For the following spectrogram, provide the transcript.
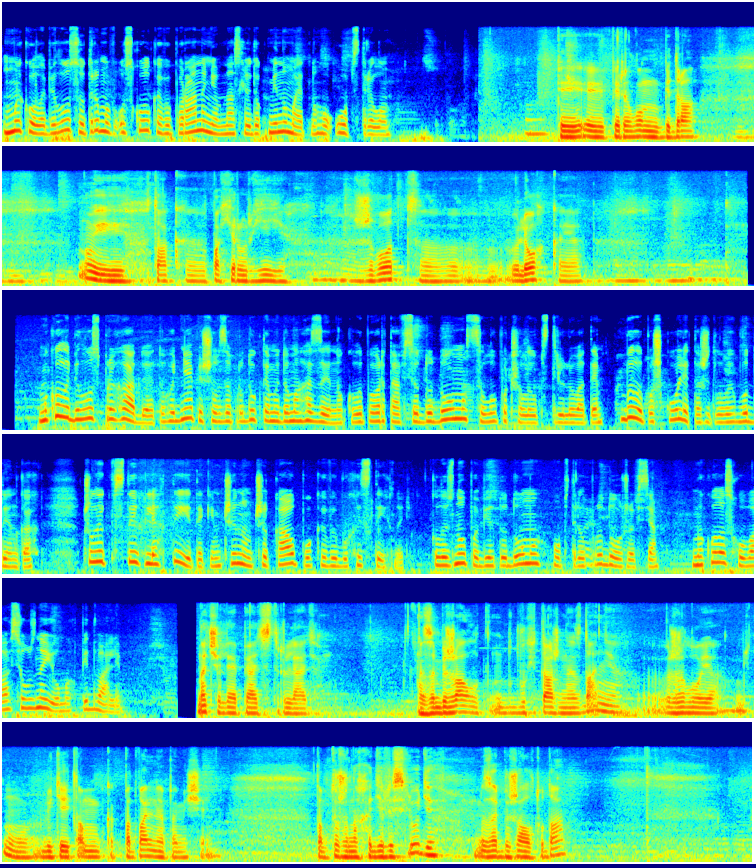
Микола Білос отримав осколкове поранення внаслідок мінометного обстрілу. Э, перелом бедра. Ну и так э, по хирургии живот, легкая. Микола Білос пригадує, того дня пішов за продуктами до магазину. Коли повертався додому, село почали обстрілювати. Били по школі та житлових будинках. Чоловік встиг лягти і таким чином чекав, поки вибухи стихнуть. Коли знов побіг додому, обстріл продовжився. Микола сховався у знайомих в підвалі. Начали опять стрелять. Забежал в двухэтажное здание э, жилое, ну, людей там как подвальное помещение. Там тоже находились люди, забежал туда,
